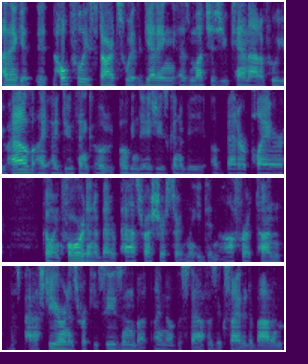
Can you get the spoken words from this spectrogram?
I think it it hopefully starts with getting as much as you can out of who you have. I, I do think o- Ogundeji is going to be a better player going forward and a better pass rusher. Certainly, he didn't offer a ton this past year in his rookie season, but I know the staff is excited about him.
